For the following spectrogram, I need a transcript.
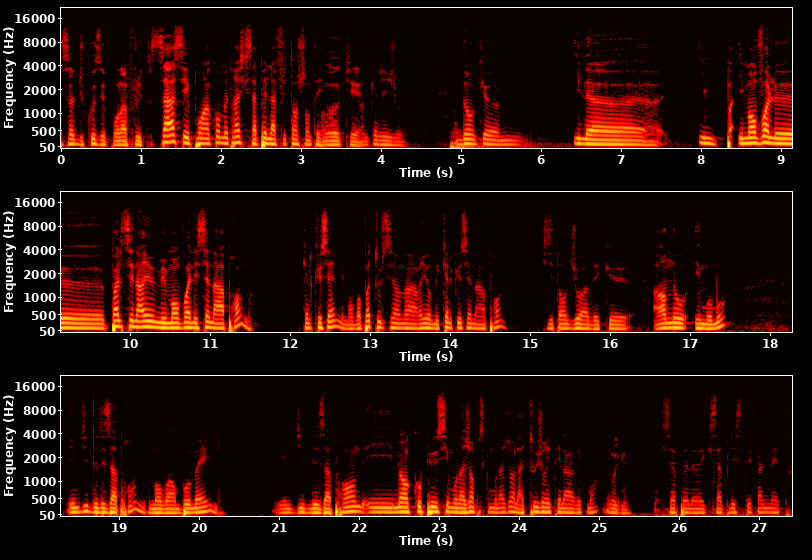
ça, du coup c'est pour la flûte. Ça c'est pour un court métrage qui s'appelle la flûte enchantée dans lequel j'ai joué. Donc euh, il euh, il m'envoie le pas le scénario mais il m'envoie les scènes à apprendre. Quelques scènes il m'envoie pas tout le scénario mais quelques scènes à apprendre qui étaient en duo avec Arnaud et Momo il me dit de les apprendre il m'envoie un beau mail il me dit de les apprendre et il met en copie aussi mon agent parce que mon agent il a toujours été là avec moi. Qui s'appelle euh, qui s'appelait Stéphane Maître.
